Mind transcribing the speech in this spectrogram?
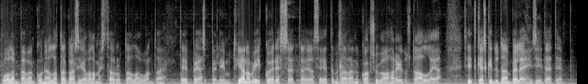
puolen päivän koneella takaisin ja valmistaudutaan lauantai TPS-peliin. Mutta hieno viikko edessä että, ja se, että me saadaan nyt kaksi hyvää harjoitusta alle ja sitten keskitytään peleihin siitä eteenpäin.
